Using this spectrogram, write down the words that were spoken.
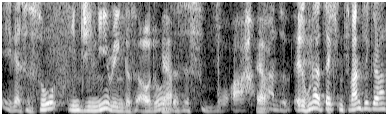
ey, das ist so Engineering, das Auto. Ja. Das ist, boah, Ja. Wahnsinn. Äh, 126er,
